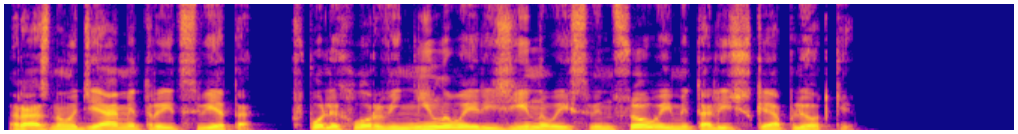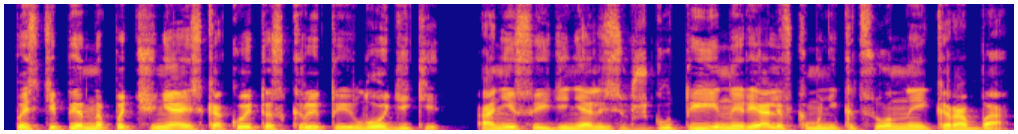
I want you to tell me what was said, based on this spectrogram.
разного диаметра и цвета, в полихлорвиниловой, резиновой, свинцовой и металлической оплетке. Постепенно подчиняясь какой-то скрытой логике, они соединялись в жгуты и ныряли в коммуникационные короба.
